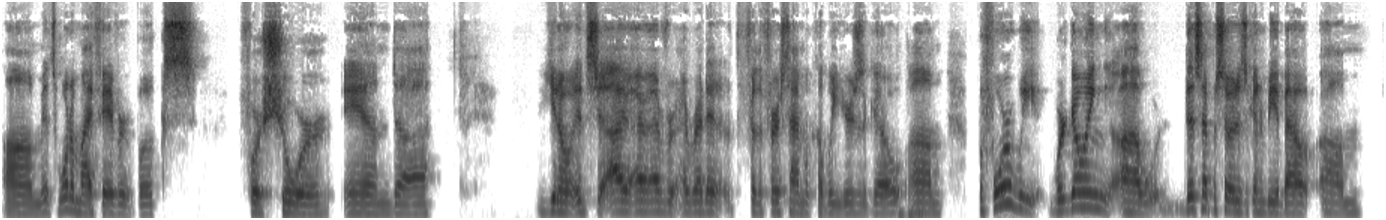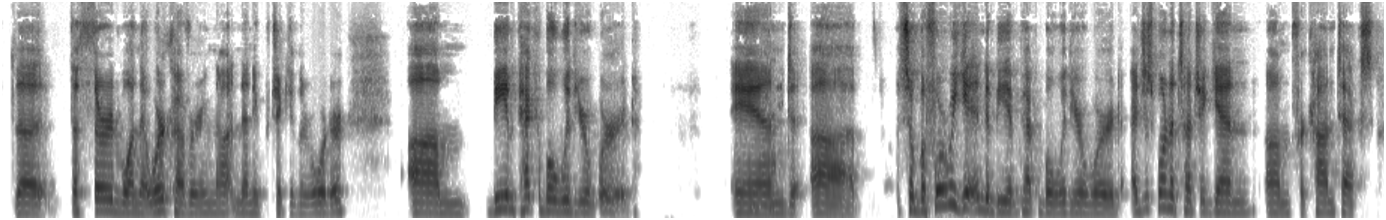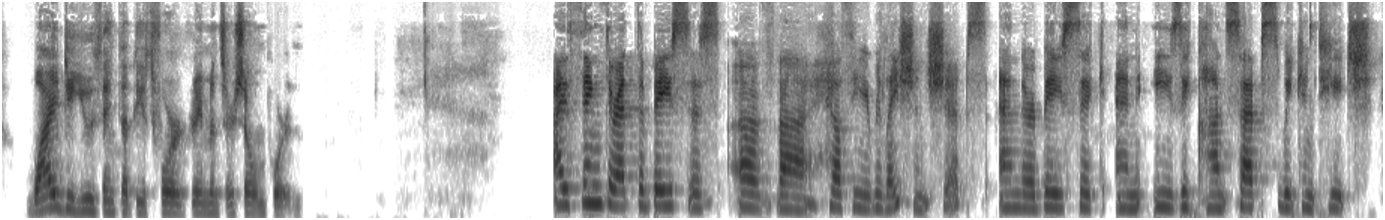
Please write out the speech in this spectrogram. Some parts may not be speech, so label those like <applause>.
Um, it's one of my favorite books for sure, and uh, you know, it's I, I I read it for the first time a couple years ago. Um, before we we're going, uh, this episode is going to be about um, the the third one that we're covering, not in any particular order. Um, be impeccable with your word. And uh, so before we get into be impeccable with your word, I just want to touch again um, for context. Why do you think that these four agreements are so important? I think they're at the basis of uh, healthy relationships, and they're basic and easy concepts we can teach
